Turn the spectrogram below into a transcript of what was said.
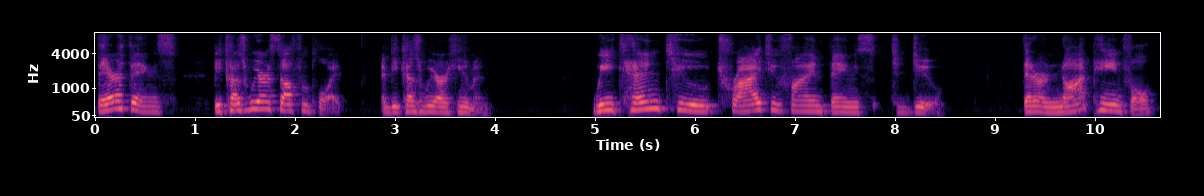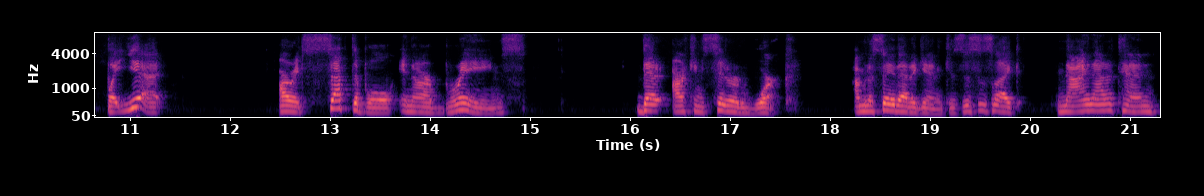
They are things because we are self-employed and because we are human. We tend to try to find things to do that are not painful, but yet are acceptable in our brains that are considered work. I'm going to say that again because this is like nine out of 10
